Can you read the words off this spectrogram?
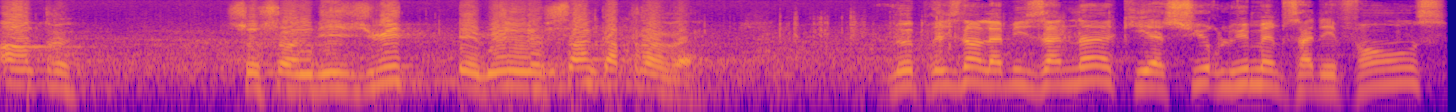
entre 1978 et 1980. Le président Lamizana, qui assure lui-même sa défense,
